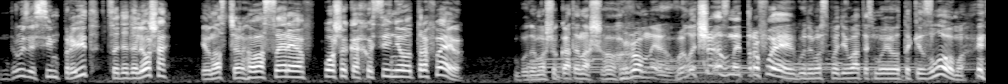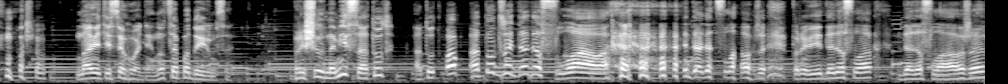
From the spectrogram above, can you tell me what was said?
Друзі, всім привіт! Це дядя Льоша, і у нас чергова серія в пошуках осіннього трофею. Будемо шукати наш огромний величезний трофей. Будемо сподіватись, ми його таки зловимо. Може, навіть і сьогодні. Ну це подивимося. Прийшли на місце, а тут, а тут, оп, а тут же дядя Слава. Дядя Слава вже. Привіт, дядя Слава. Дядя Слава вже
